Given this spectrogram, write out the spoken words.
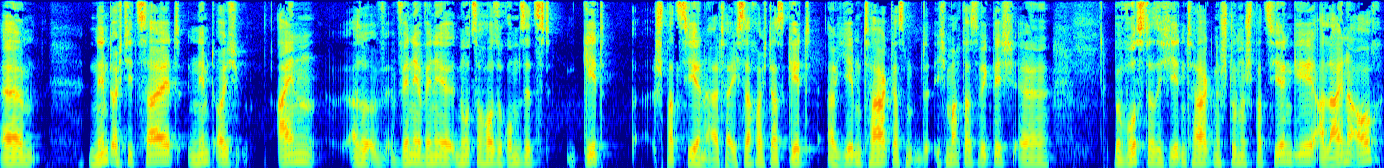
Ähm, nehmt euch die Zeit, nehmt euch ein, also wenn ihr, wenn ihr nur zu Hause rumsitzt, geht spazieren, Alter. Ich sag euch das, geht jeden Tag. Das, ich mache das wirklich äh, bewusst, dass ich jeden Tag eine Stunde spazieren gehe, alleine auch.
